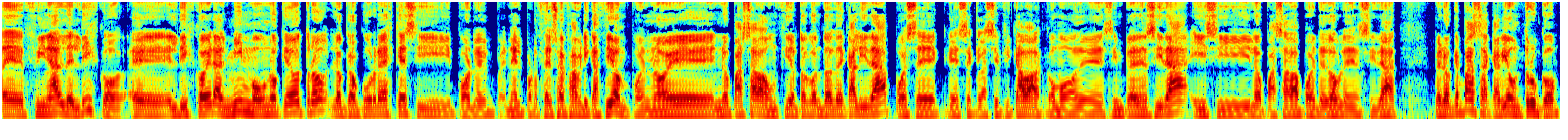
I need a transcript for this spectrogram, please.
eh, final del disco. Eh, el disco era el mismo uno que otro, lo que ocurre es que si por el, en el proceso de fabricación pues no, eh, no pasaba un cierto control de calidad, pues que se clasificaba como de simple densidad y si lo pasaba pues de doble densidad. Pero ¿qué pasa? Que había un truco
